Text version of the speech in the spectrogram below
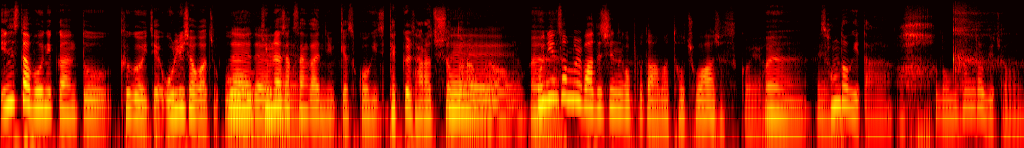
인스타 보니까 또 그거 이제 올리셔가지고 네, 네, 김나 네. 작사가님께서 거기 이제 댓글 달아주셨더라고요. 네, 본인 선물 받으시는 것보다 아마 더 좋아하셨을 거예요. 예. 네. 성덕이다. 아, 너무 성덕이죠.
